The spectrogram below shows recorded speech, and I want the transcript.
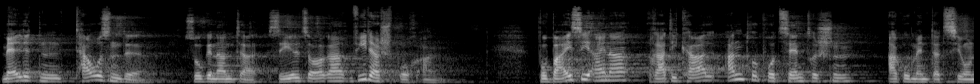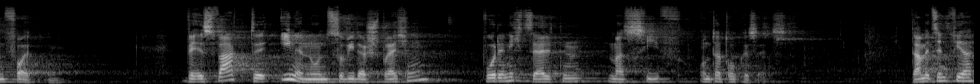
meldeten Tausende sogenannter Seelsorger Widerspruch an, wobei sie einer radikal anthropozentrischen Argumentation folgten. Wer es wagte, ihnen nun zu widersprechen, wurde nicht selten massiv unter Druck gesetzt. Damit sind wir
